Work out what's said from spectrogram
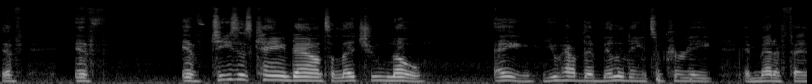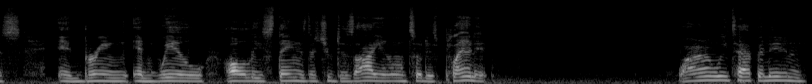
If if if Jesus came down to let you know, hey, you have the ability to create and manifest and bring and will all these things that you desire onto this planet. Why aren't we tapping in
